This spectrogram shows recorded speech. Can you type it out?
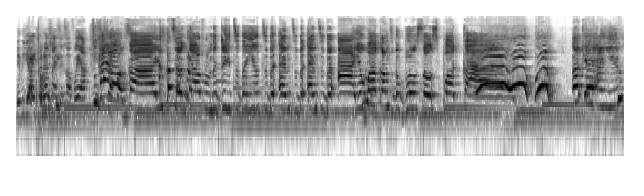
Baby Your girl from the introduction is enough. Oh yeah. Hello, guys. It's your girl from the D to the U to the N to the N to the I. And welcome to the Blue Souls podcast. Okay, and you?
